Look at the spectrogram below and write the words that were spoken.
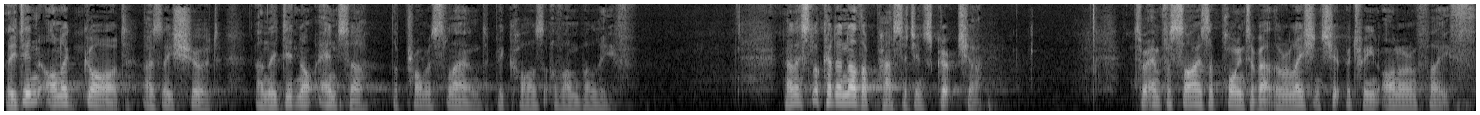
They didn't honor God as they should, and they did not enter the promised land because of unbelief. Now let's look at another passage in Scripture to emphasize a point about the relationship between honor and faith.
